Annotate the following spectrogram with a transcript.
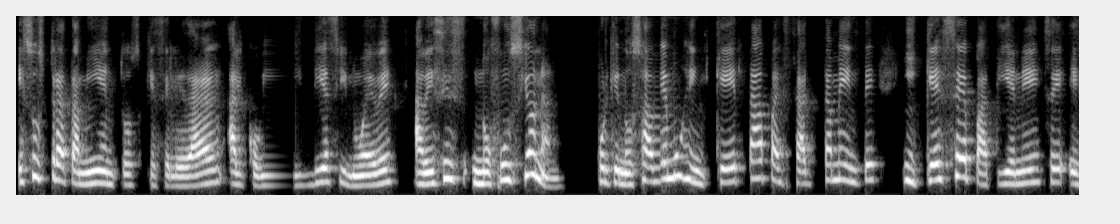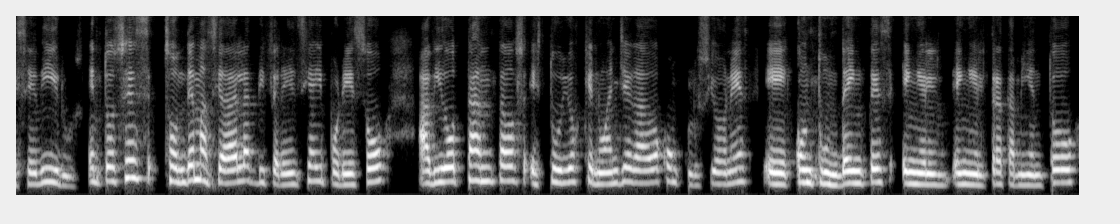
Esos tratamientos que se le dan al COVID-19 a veces no funcionan porque no sabemos en qué etapa exactamente y qué cepa tiene ese, virus. Entonces, son demasiadas las diferencias y por eso ha habido tantos estudios que no han llegado a conclusiones eh, contundentes en el, en el tratamiento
